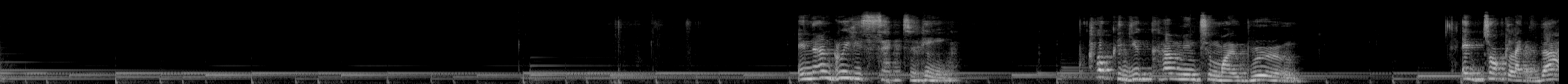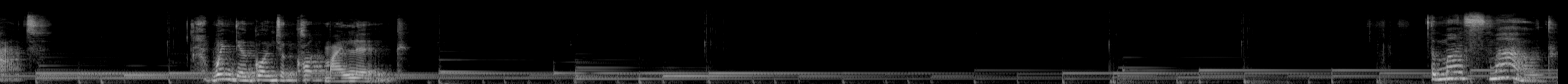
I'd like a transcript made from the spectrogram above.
In anger, he said to him, How can you come into my room and talk like that when they're going to cut my leg? The man smiled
